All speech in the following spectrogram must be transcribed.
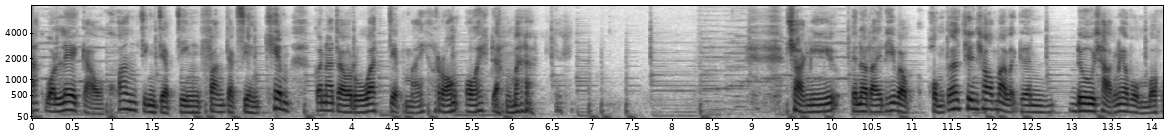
นักวอลเล่เก่าคว้างจริงเจ็บจริง ฟังจากเสียงเข้มก็น่าจะรู้ว่าเจ็บไหมร้องโอ้ยดังมาก ฉากนี้เป็นอะไรที่แบบผมก็ชื่นชอบมากเหลือเกิน ดูฉากเนี่ยผมโอ้โห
